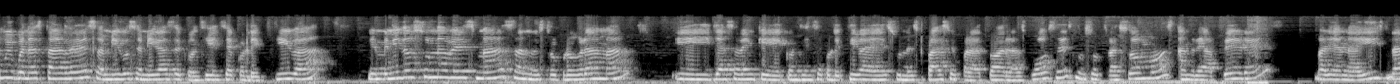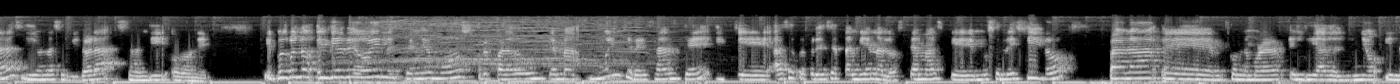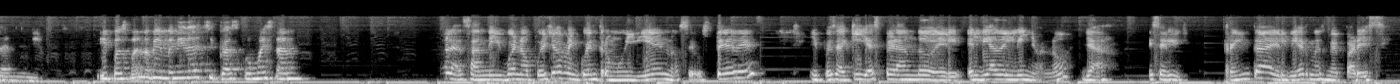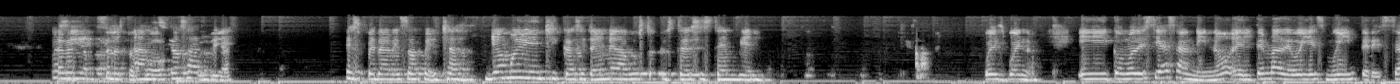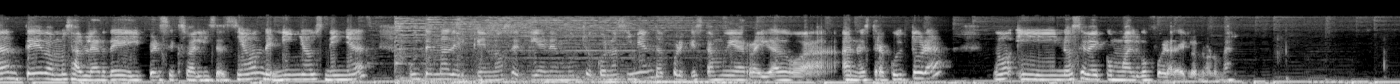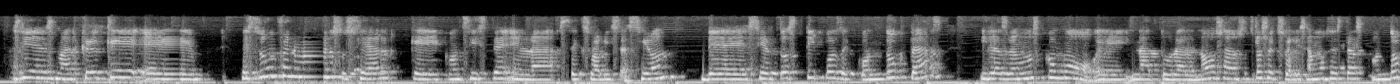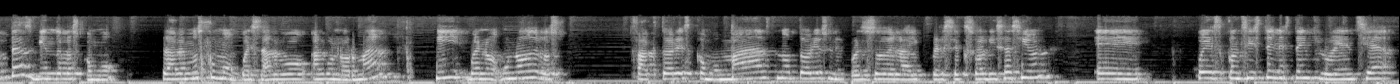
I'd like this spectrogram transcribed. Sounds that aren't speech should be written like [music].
Muy buenas tardes, amigos y amigas de Conciencia Colectiva. Bienvenidos una vez más a nuestro programa. Y ya saben que Conciencia Colectiva es un espacio para todas las voces. Nosotras somos Andrea Pérez, Mariana Islas y una servidora, Sandy O'Donnell. Y pues bueno, el día de hoy les tenemos preparado un tema muy interesante y que hace referencia también a los temas que hemos elegido para eh, conmemorar el Día del Niño y la Niña. Y pues bueno, bienvenidas chicas, ¿cómo están? Hola Sandy, bueno pues yo me encuentro muy bien, no sé ustedes, y pues aquí ya esperando el, Día del Niño, ¿no? Ya, es el 30, el viernes me parece. Pues sí, se les tocó esperar esa fecha. Yo muy bien chicas y también me da gusto que ustedes estén bien. Pues bueno, y como decía Sandy, ¿no? El tema de hoy es muy interesante. Vamos a hablar de hipersexualización de niños, niñas, un tema del que no se tiene mucho conocimiento porque está muy arraigado a, nuestra cultura, ¿no? Y no se ve como algo fuera de lo normal. Así es, Mar. Creo que eh, es un fenómeno social que consiste en la sexualización de ciertos tipos de conductas y las vemos como eh, natural, ¿no? O sea, nosotros sexualizamos estas conductas viéndolos como, la vemos como pues algo, algo normal y bueno, uno de los factores como más notorios en el proceso de la hipersexualización, eh, pues consiste en esta influencia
